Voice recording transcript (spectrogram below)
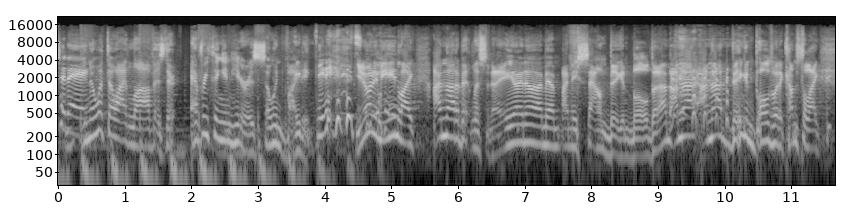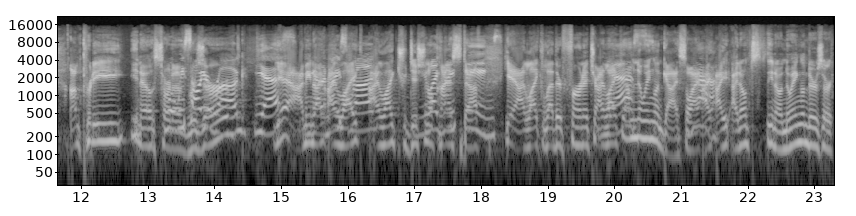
today. You know what though I love is there everything in here is so inviting. It is. You know what I mean? Like I'm not a bit. Listen, I, I know I mean I may sound big and bold, but I'm, I'm not. I'm not big and bold when it comes to like. I'm pretty, you know, sort well, of we saw reserved. Your rug. Yes. Yeah, I mean, I, nice I, like rug. I like traditional like kind nice of stuff. things. Yeah, I like leather furniture. I like. I'm a New England guy, so Yeah. I, I I don't. You know, New Englanders are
